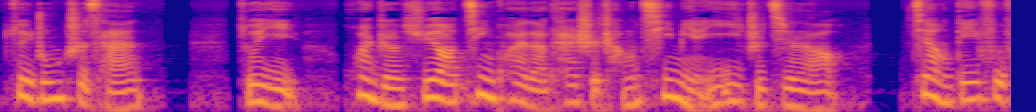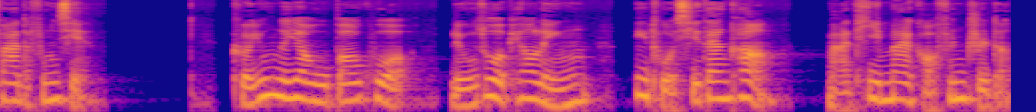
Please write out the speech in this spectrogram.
最终致残，所以患者需要尽快的开始长期免疫抑制治疗，降低复发的风险。可用的药物包括硫唑嘌呤、利妥昔单抗、马替麦考芬酯等。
